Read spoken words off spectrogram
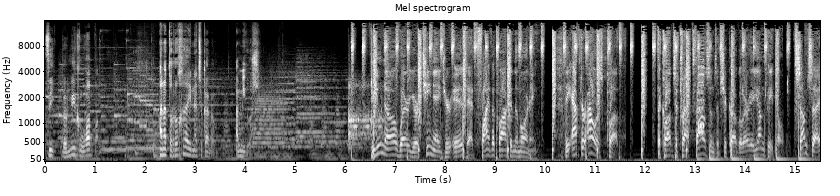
Sí, amigo guapa. Ana Torroja y Nacho Cano. Amigos. Do you know where your teenager is at 5 o'clock in the morning? The After Hours Club. The clubs attract thousands of Chicago area young people. Some say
